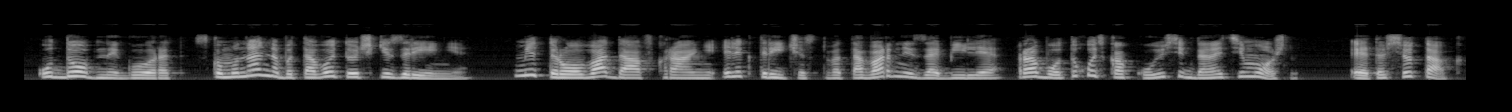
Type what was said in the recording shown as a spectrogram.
– удобный город с коммунально-бытовой точки зрения. Метро, вода в кране, электричество, товарное изобилие, работу хоть какую всегда найти можно. Это все так.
